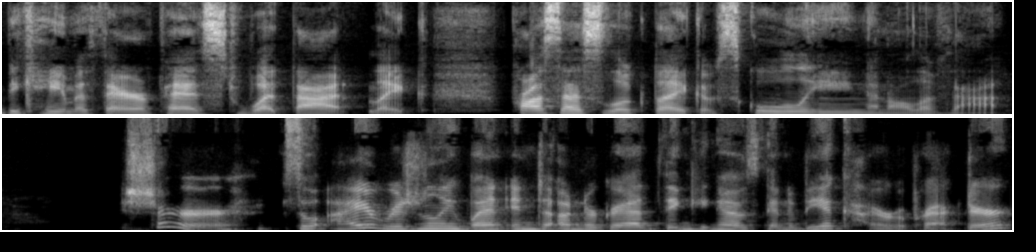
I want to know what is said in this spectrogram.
became a therapist, what that like process looked like of schooling and all of that. Sure. So I originally went into undergrad thinking I was going to be a chiropractor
